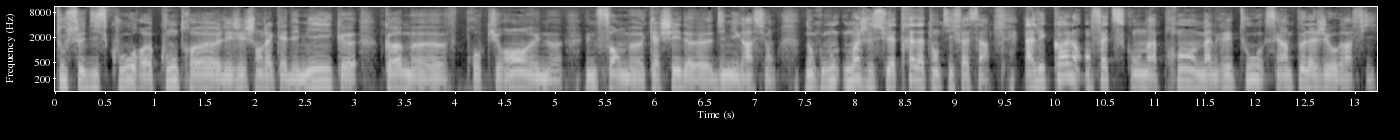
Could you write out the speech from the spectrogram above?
tout ce discours contre les échanges académiques comme procurant une, une forme cachée d'immigration. Donc moi, je suis très attentif à ça. À l'école, en fait, ce qu'on apprend malgré tout, c'est un peu la géographie.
